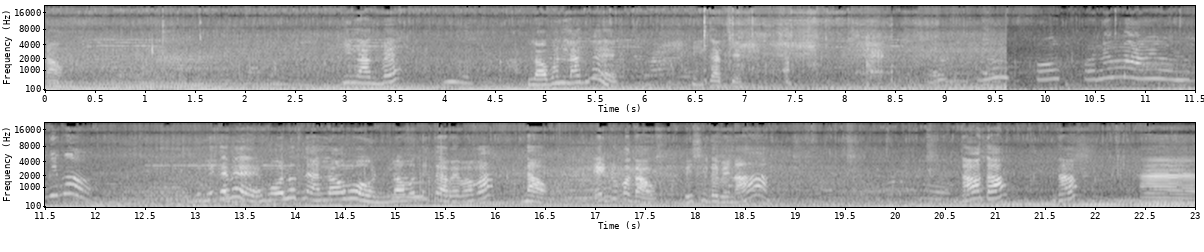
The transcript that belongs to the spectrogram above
নাও। কি লাগবে? লবণ লাগবে? ঠিক আছে। তুমি দেবে? হলুদ না, লবণ? লবণ দিতে হবে বাবা। নাও, এইটুকু দাও। বেশি দেবে না। দাও দাও দাও। হ্যাঁ।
